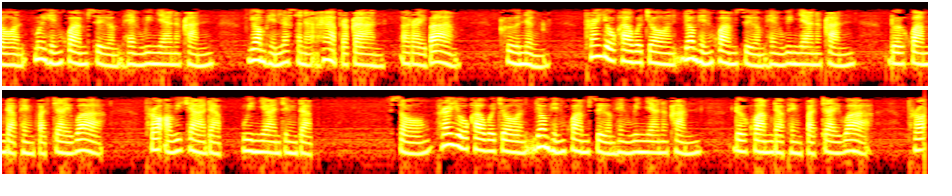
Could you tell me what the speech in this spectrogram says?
จรเมื่อเห็นความเสื่อม แห่งวิญญาณขัน ย่อมเห็นลักษณะห้าประการ อะไรบ้าง คือหนึ่งพระโยคาวจรย่อมเห็นความเสื่อมแห่งวิญญาณขัน โดยความดับแห่งปัจจัยว่า เพราะอาวิชชาดับวิญญาณจึงดับสองพระโยคาวจรย่อมเห็นความเสื่อมแห่งวิญญาณขันธ์ โดยความดับแห่งปัจจัยว่า เพราะ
